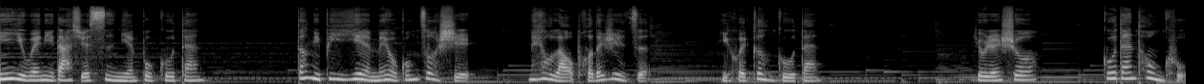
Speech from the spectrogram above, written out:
你以为你大学四年不孤单，当你毕业没有工作时，没有老婆的日子，你会更孤单。有人说，孤单痛苦，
